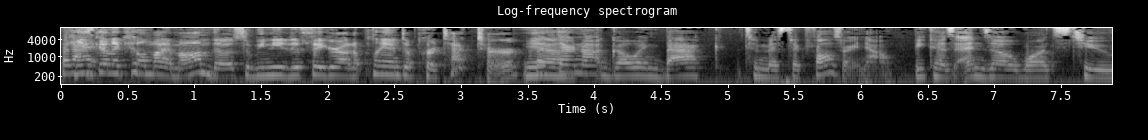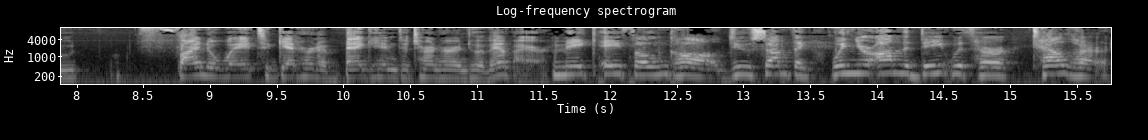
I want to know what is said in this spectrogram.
But he's I- gonna kill my mom, though, so we need to figure out a plan to protect her. Yeah. But they're not going back to Mystic Falls right now because Enzo wants to find a way to get her to beg him to turn her into a vampire. Make a phone call. Do something. When you're on the date with her, tell her.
